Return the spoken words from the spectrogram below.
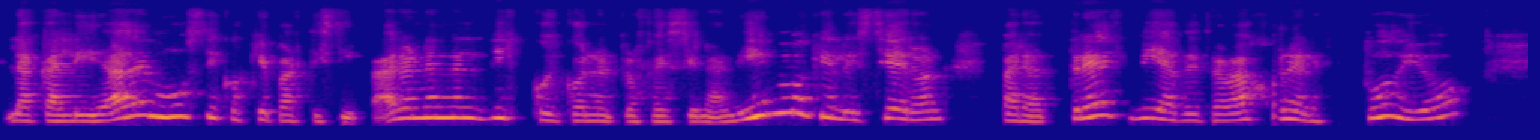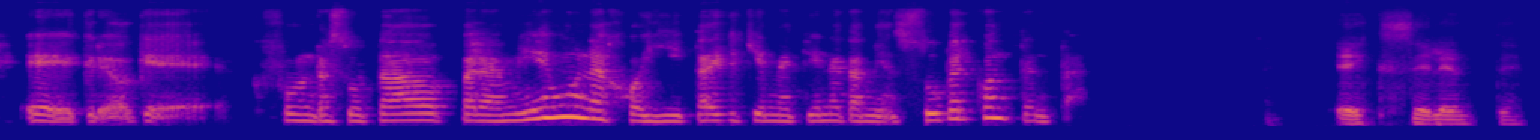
la calidad de músicos que participaron en el disco y con el profesionalismo que lo hicieron para tres días de trabajo en el estudio, eh, creo que fue un resultado, para mí es una joyita y que me tiene también súper contenta. Excelente.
